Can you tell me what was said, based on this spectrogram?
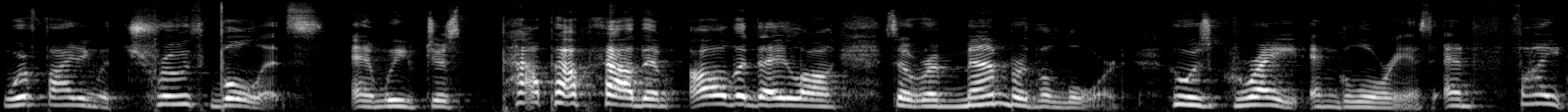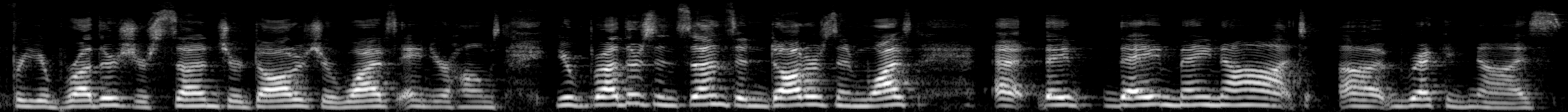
We're fighting with truth bullets, and we've just pow pow pow them all the day long. So remember the Lord, who is great and glorious, and fight for your brothers, your sons, your daughters, your wives, and your homes. Your brothers and sons and daughters and wives, uh, they they may not uh, recognize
